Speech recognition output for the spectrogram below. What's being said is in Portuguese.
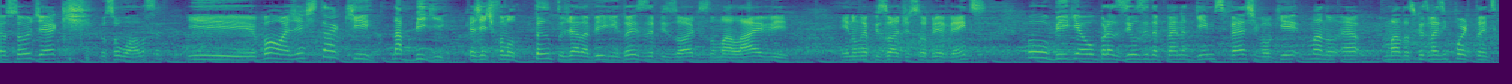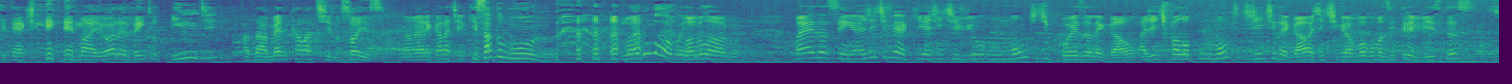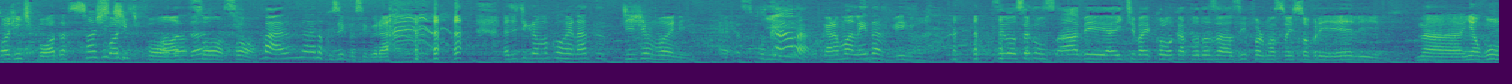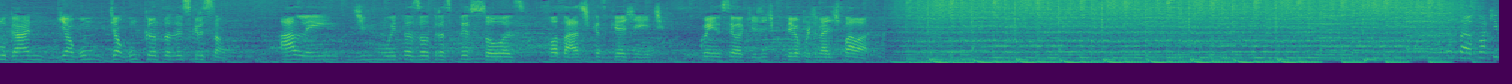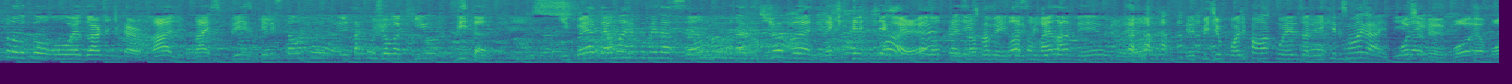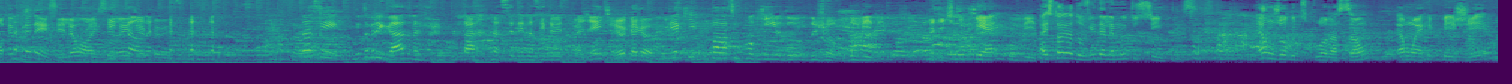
galera, eu sou o Jack. Eu sou o Wallace. E, bom, a gente tá aqui na Big, que a gente falou tanto já da Big em dois episódios, numa live e num episódio sobre eventos. O Big é o Brasil's Independent Games Festival, que, mano, é uma das coisas mais importantes que tem aqui. O maior evento indie da América Latina, só isso. Na América Latina, que do mundo. Logo, logo, hein? Logo, logo. Mas assim, a gente veio aqui, a gente viu um monte de coisa legal, a gente falou com um monte de gente legal, a gente gravou algumas entrevistas. Só gente foda. Só gente, só gente foda. foda. Só, só. Mas eu não consigo segurar. a gente gravou com o Renato Di Giovanni. O cara! O cara é uma lenda viva. Se você não sabe, a gente vai colocar todas as informações sobre ele na, em algum lugar, em algum, de algum canto da descrição. Além de muitas outras pessoas fantásticas que a gente conheceu aqui, a gente teve a oportunidade de falar. Tá, eu tô aqui falando com o Eduardo de Carvalho, da Freeze, que eles estão com. Ele tá com o jogo aqui, o Vida. E foi até uma recomendação do Renato de Giovanni, né? Que ele chegou ah, e falou pra Exatamente. gente, nossa, vai lá ver o jogo. ele pediu, pode falar com eles ali que eles são legais. Poxa, daí... é uma boa referência, ele é uma excelente então, né? referência. Então, assim, muito obrigado, né, por estar cedendo essa entrevista pra gente. Eu que agradeço. Queria que falasse um pouquinho do, do jogo, do Vida, pra gente, o que é o Vida. A história do Vida é muito simples. É um jogo de exploração, é um RPG,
